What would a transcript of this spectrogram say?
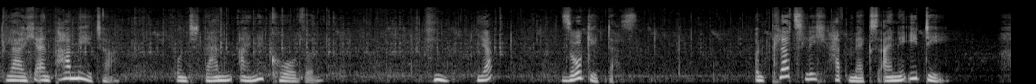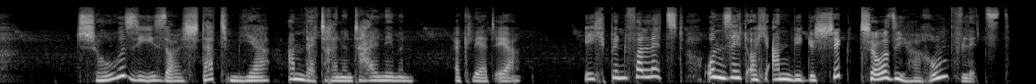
gleich ein paar Meter und dann eine Kurve. Hm, ja, so geht das. Und plötzlich hat Max eine Idee. Josie soll statt mir am Wettrennen teilnehmen, erklärt er. Ich bin verletzt und seht euch an, wie geschickt Josie herumflitzt.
